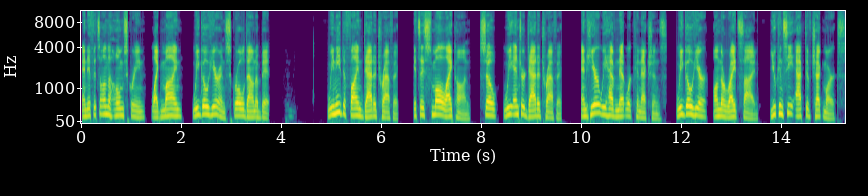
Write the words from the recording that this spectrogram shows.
And if it's on the home screen, like mine, we go here and scroll down a bit. We need to find data traffic. It's a small icon. So, we enter data traffic. And here we have network connections. We go here, on the right side. You can see active check marks.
